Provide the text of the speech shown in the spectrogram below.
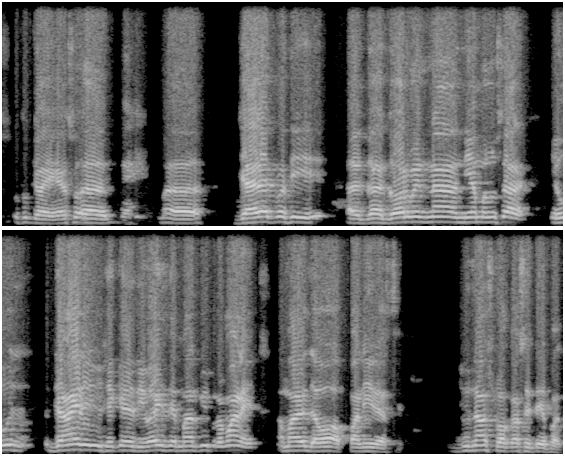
શું કહેવાય જાહેરાત પરથી ગવર્મેન્ટના નિયમ અનુસાર એવું જણાઈ રહ્યું છે કે રિવાઇઝ એમઆરપી પ્રમાણે અમારે દવાઓ આપવાની રહેશે. જૂના સ્ટોક હશે તે પણ.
